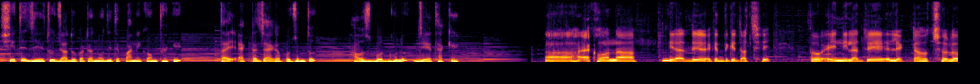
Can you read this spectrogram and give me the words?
শীতে যেহেতু জাদুকাটা নদীতে পানি কম থাকে, তাই একটা জায়গা পর্যন্ত হাউসবোটগুলো যেয়ে থাকে। এখন নীলাদ্রি লেকের দিকে যাচ্ছি। তো এই নীলাদ্রি লেকটা হচ্ছে হলো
